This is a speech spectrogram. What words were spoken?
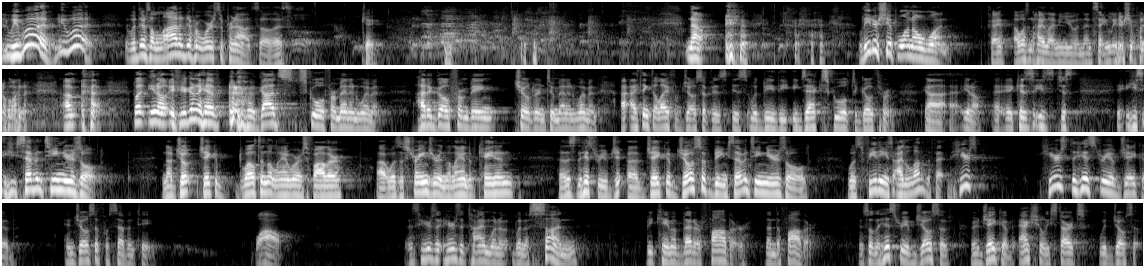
We would. You would. But there's a lot of different words to pronounce, so that's okay. now, Leadership 101. Okay, I wasn't highlighting you and then saying Leadership 101. um, but you know, if you're going to have God's school for men and women, how to go from being children to men and women, I, think the life of Joseph is, is would be the exact school to go through. Uh, you know, because he's just he's, he's 17 years old. Now jo- Jacob dwelt in the land where his father uh, was a stranger in the land of Canaan. Uh, this is the history of, J- of Jacob. Joseph, being 17 years old, was feeding his. I love the fact. Here's, here's the history of Jacob, and Joseph was 17. Wow. Here's, a, here's a time when a, when a son became a better father than the father. And so the history of Joseph, or Jacob, actually starts with Joseph.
